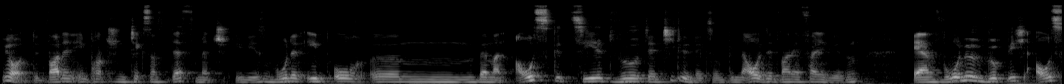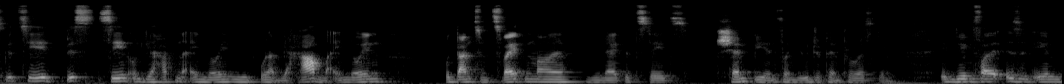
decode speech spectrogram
ja, das war dann eben praktisch ein Texas Deathmatch gewesen, wo dann eben auch, ähm, wenn man ausgezählt wird, der Titel wechselt. Und genau das war der Fall gewesen. Er wurde wirklich ausgezählt bis 10 und wir hatten einen neuen, oder wir haben einen neuen und dann zum zweiten Mal United States Champion von New Japan Pro Wrestling. In dem Fall ist es eben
